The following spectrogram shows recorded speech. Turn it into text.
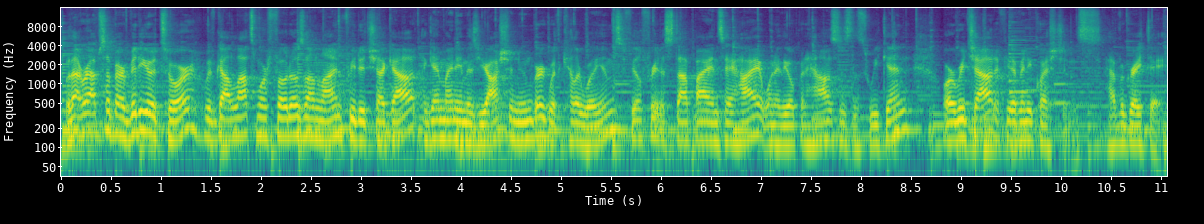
Well, that wraps up our video tour. We've got lots more photos online for you to check out. Again, my name is Yascha Noonberg with Keller Williams. Feel free to stop by and say hi at one of the open houses this weekend or reach out if you have any questions. Have a great day.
